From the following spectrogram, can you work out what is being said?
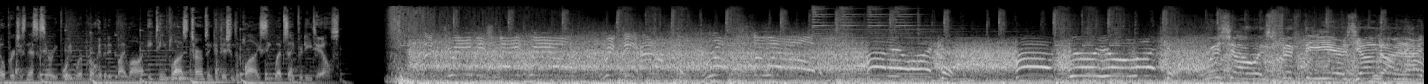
No purchase necessary. Void where prohibited by law. 18 plus terms and conditions apply. See website for details. The dream is made real. Ricky Hatton rocks the world. How do you like it? How do you like it? I wish I was 50 years younger and I'd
